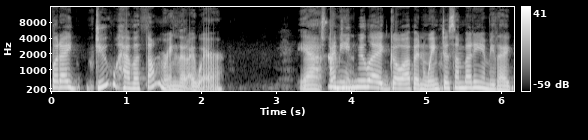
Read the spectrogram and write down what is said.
but I do have a thumb ring that I wear. Yeah. So I mean, you like go up and wink to somebody and be like,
